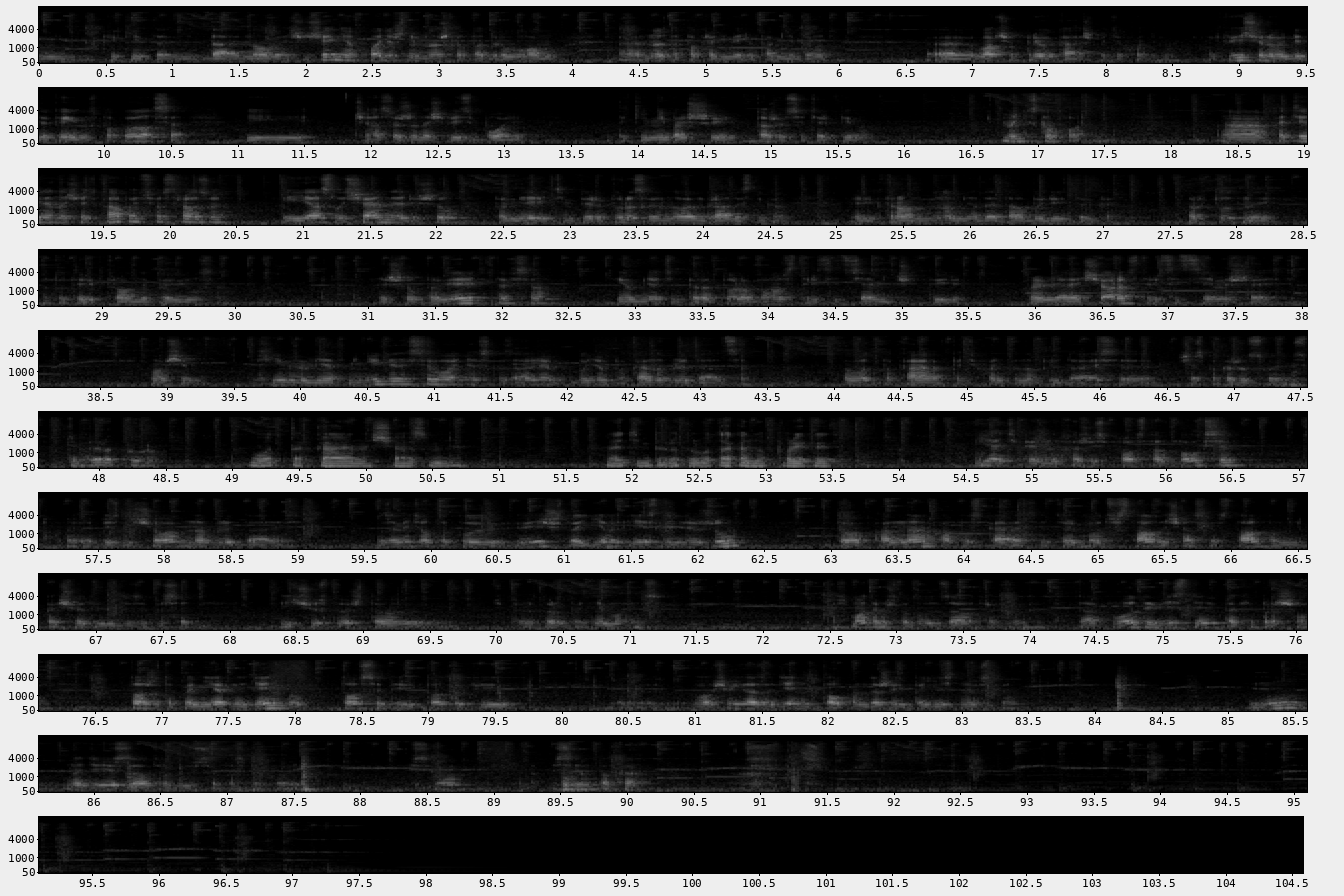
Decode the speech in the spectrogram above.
какие-то, да, новые ощущения, ходишь немножко по-другому. Э, ну, это, по крайней мере, по мне было. В общем, привыкаешь потихоньку. И к вечеру лидокаин успокоился, и сейчас уже начались боли. Такие небольшие, тоже все терпимо. Но дискомфортно. А, хотели начать капать все сразу, и я случайно решил померить температуру своим новым градусником электронным. Ну, у меня до этого были только ртутный, а тут электронный появился. Решил проверить это все, и у меня температура бамс 37,4. Проверяю еще раз 37,6. В общем, химию мне отменили на сегодня, сказали, будем пока наблюдаться. Вот пока потихоньку наблюдаюсь, сейчас покажу свою температуру. Вот такая она сейчас у меня. Температура, вот так она прыгает. Я теперь нахожусь просто в боксе, э, без ничего, наблюдаюсь. Заметил такую вещь, что я, если лежу, то она опускается. Только вот встал, и сейчас я встал, там хочу это видео записать, и чувствую, что температура поднимается. Посмотрим, что будет завтра. Так, вот и весь день так и прошел. Тоже такой нервный день был. То собери, то купи. В общем, я за день толком даже и поесть не успел. Ну, надеюсь, завтра будет все поспокойнее. Все. Всем пока.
